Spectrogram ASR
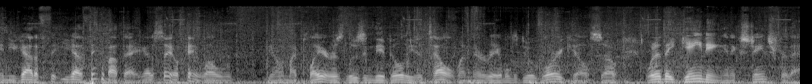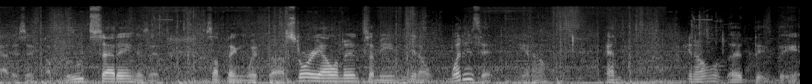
and you got to you got to think about that. You got to say, okay, well, you know, my player is losing the ability to tell when they're able to do a glory kill. So, what are they gaining in exchange for that? Is it a mood setting? Is it something with a story element? I mean, you know, what is it? You know, and you know, the, the, the,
